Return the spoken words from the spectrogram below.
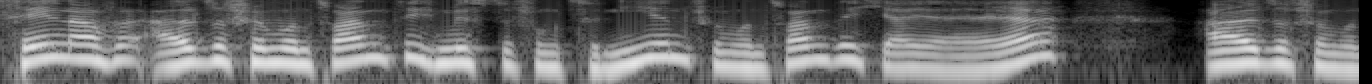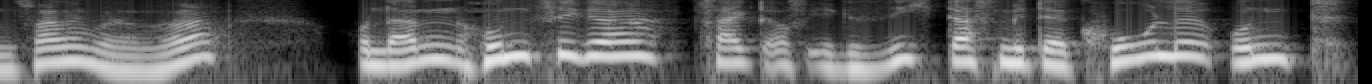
zählen auf, also 25, müsste funktionieren. 25, ja, ja, ja, ja. Also 25, blablabla. Und dann Hunziger zeigt auf ihr Gesicht das mit der Kohle und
